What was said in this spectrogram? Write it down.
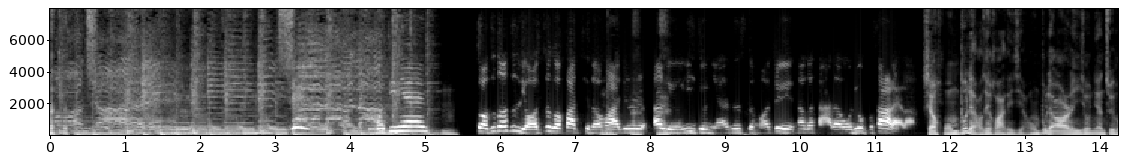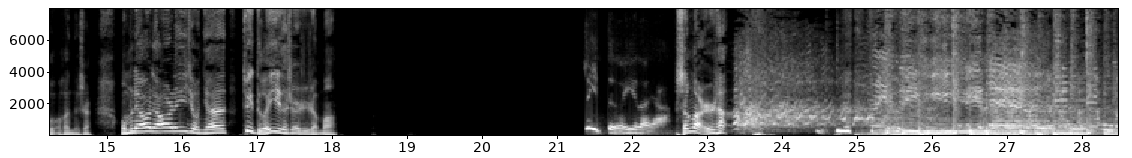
我今天，嗯，早知道是聊这个话题的话，就是二零一九年是什么最那个啥的，我就不上来了。行，我们不聊这话题，姐，我们不聊二零一九年最悔恨的事我们聊一聊二零一九年最得意的事是什么？最得意的呀，生儿子。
